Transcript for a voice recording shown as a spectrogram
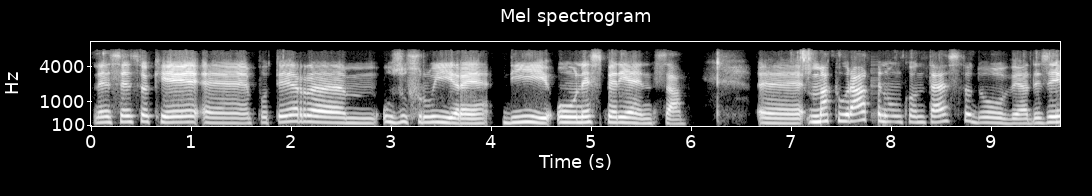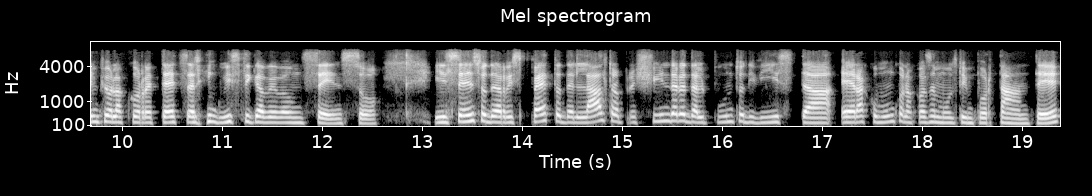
nel senso che eh, poter um, usufruire di un'esperienza eh, maturata in un contesto dove, ad esempio, la correttezza linguistica aveva un senso, il senso del rispetto dell'altro, a prescindere dal punto di vista, era comunque una cosa molto importante.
